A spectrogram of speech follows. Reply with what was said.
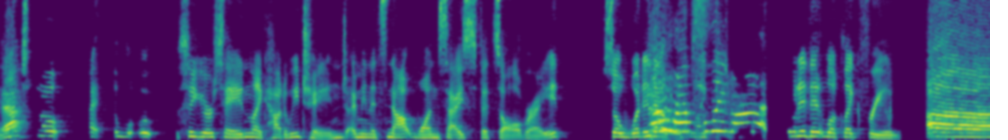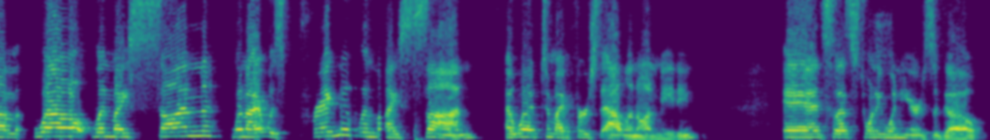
yeah So I, w- w- so you're saying like, how do we change? I mean, it's not one size fits all, right? So what did No, that absolutely like? What did it look like for you? Um, well, when my son, when I was pregnant with my son, I went to my first Al Anon meeting. And so that's 21 years ago.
